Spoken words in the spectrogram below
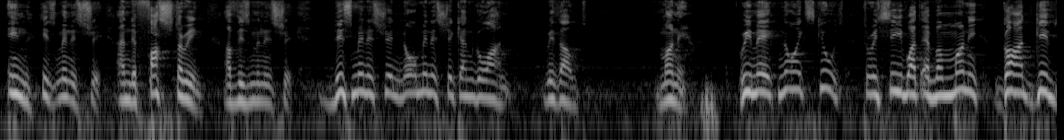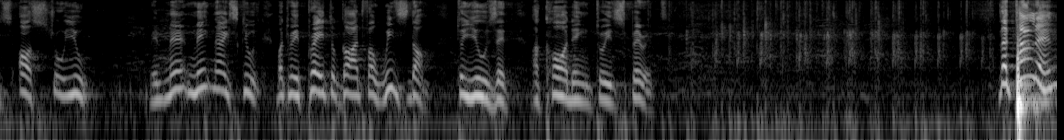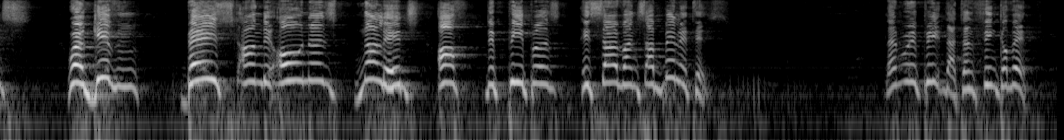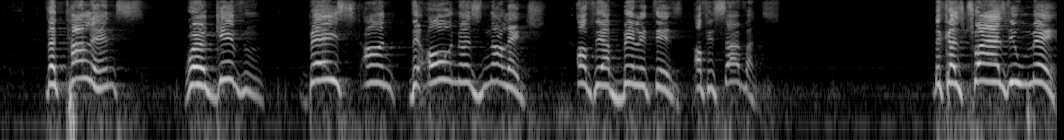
in his ministry and the fostering of his ministry. This ministry, no ministry can go on without money. We make no excuse to receive whatever money God gives us through you. We make no excuse, but we pray to God for wisdom to use it according to His Spirit. The talents were given based on the owner's knowledge of the people's, his servants' abilities. Let me repeat that and think of it. The talents were given based on the owner's knowledge of the abilities of his servants. Because try as you may,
